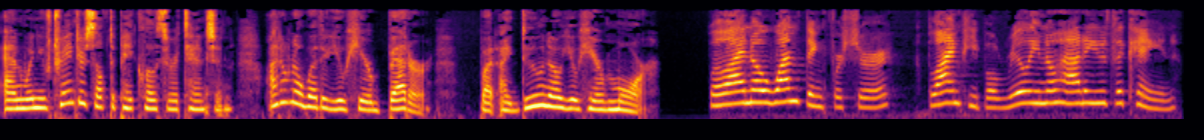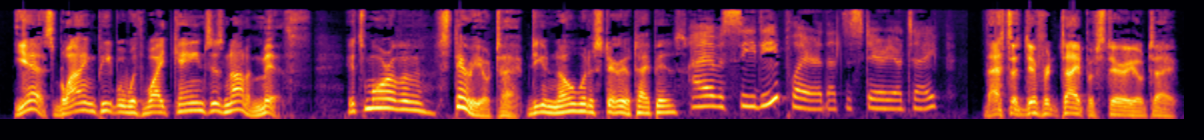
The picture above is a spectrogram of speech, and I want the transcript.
And when you've trained yourself to pay closer attention, I don't know whether you hear better, but I do know you hear more. Well, I know one thing for sure. Blind people really know how to use the cane. Yes, blind people with white canes is not a myth. It's more of a stereotype. Do you know what a stereotype is? I have a CD player that's a stereotype. That's a different type of stereotype.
